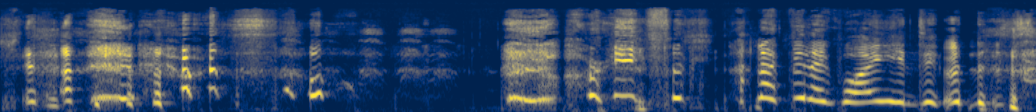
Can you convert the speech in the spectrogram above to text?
It was so or even and I'd be like why are you doing this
